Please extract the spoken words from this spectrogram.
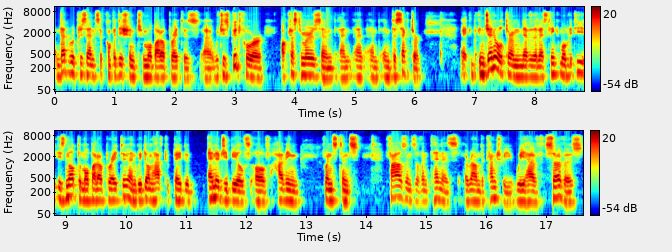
and that represents a competition to mobile operators, uh, which is good for our customers and, and, and, and the sector. Uh, in general terms, nevertheless, Link Mobility is not a mobile operator, and we don't have to pay the energy bills of having, for instance, thousands of antennas around the country. We have servers,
